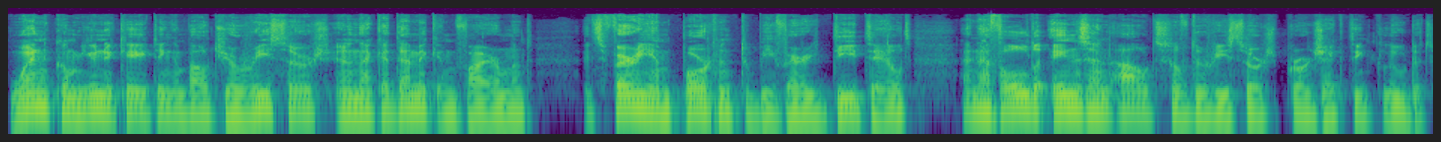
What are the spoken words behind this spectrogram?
When communicating about your research in an academic environment, it's very important to be very detailed and have all the ins and outs of the research project included.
